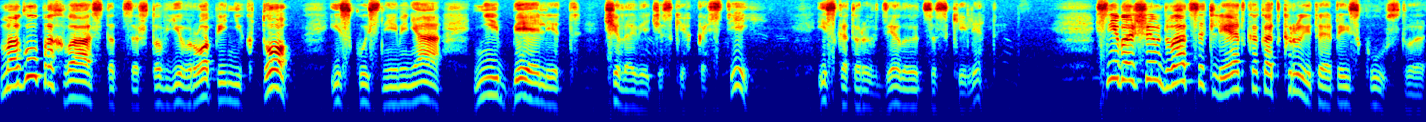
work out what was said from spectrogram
«Могу похвастаться, что в Европе никто искуснее меня не белит человеческих костей, из которых делаются скелеты. С небольшим 20 лет, как открыто это искусство,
